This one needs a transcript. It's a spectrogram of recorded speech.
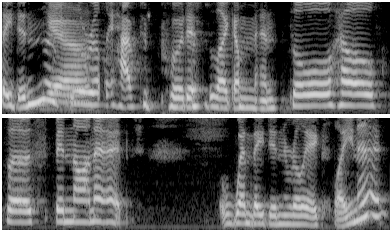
They didn't Yeah. really have to put it like a mental health uh, spin on it when they didn't really explain it.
